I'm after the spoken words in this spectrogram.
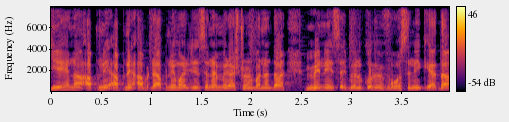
ये है ना, अपने अपने अपने, अपनी मर्ज़ी से ना मेरा स्टूडेंट बना था। मैंने इसे बिल्कुल भी फोर्स नहीं किया था।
